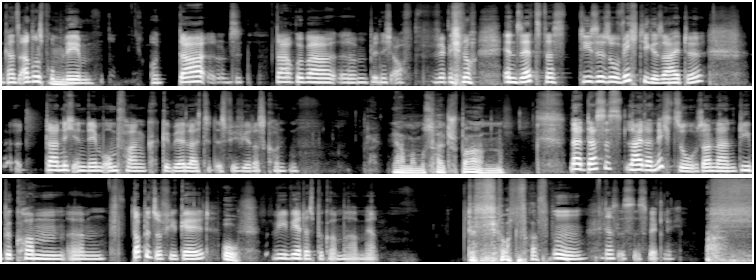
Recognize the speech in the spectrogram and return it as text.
ein ganz anderes Problem. Und da darüber ähm, bin ich auch wirklich noch entsetzt, dass diese so wichtige Seite äh, da nicht in dem Umfang gewährleistet ist, wie wir das konnten. Ja, man muss halt sparen. Ne? Na, das ist leider nicht so, sondern die bekommen ähm, doppelt so viel Geld, Oh, wie wir das bekommen haben, ja. das ist ja unfassbar. Mm, das ist es wirklich.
